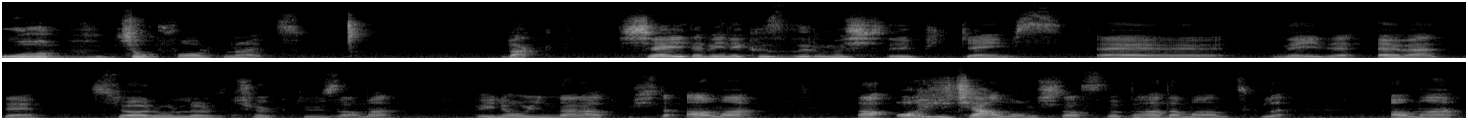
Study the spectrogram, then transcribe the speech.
Oğlum çok Fortnite. Bak şeyde beni kızdırmıştı Epic Games. Ee, neydi? Event'te serverları çöktüğü zaman beni oyundan atmıştı ama daha o hiç almamıştı aslında. Daha da mantıklı. Ama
